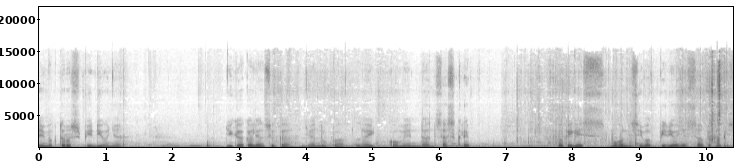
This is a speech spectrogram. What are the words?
simak terus videonya jika kalian suka, jangan lupa like, komen, dan subscribe. Oke guys, mohon disimak videonya sampai habis.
